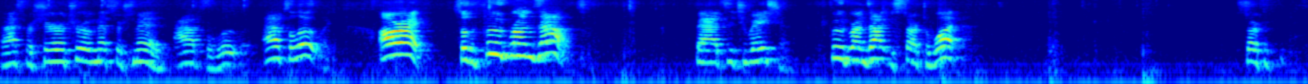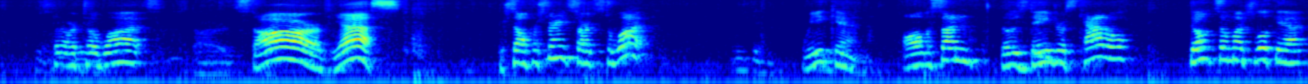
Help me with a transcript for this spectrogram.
That's for sure true of Mr. Schmidt. Absolutely. Absolutely. All right, so the food runs out. Bad situation. Food runs out, you start to what? Start to start to what? Starve, yes. Your self restraint starts to what? Weaken. All of a sudden, those dangerous cattle don't so much look at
